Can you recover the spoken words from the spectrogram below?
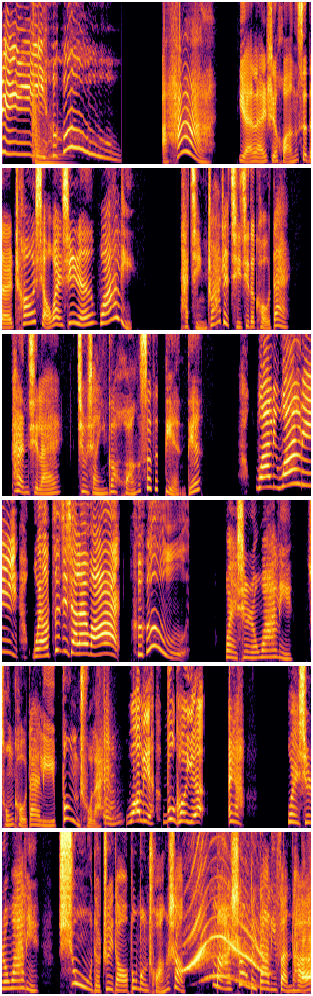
哩！呼呼！啊哈，原来是黄色的超小外星人瓦里，他紧抓着琪琪的口袋，看起来就像一个黄色的点点。哇哩哇哩！我要自己下来玩！呼呼！外星人瓦里从口袋里蹦出来，瓦里不可以！哎呀，外星人瓦里咻的坠到蹦蹦床上，马上被大力反弹。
